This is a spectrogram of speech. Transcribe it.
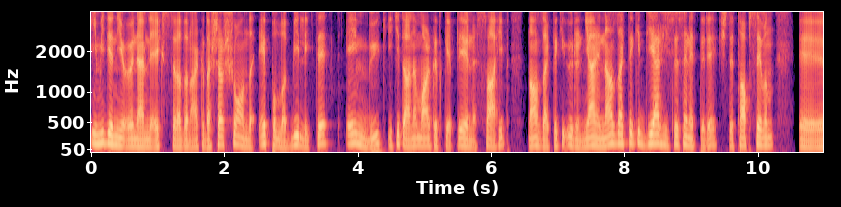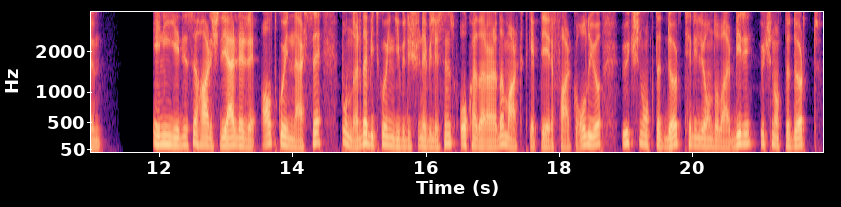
Nvidia niye önemli ekstradan arkadaşlar? Şu anda Apple'la birlikte en büyük iki tane market cap değerine sahip Nasdaq'taki ürün. Yani Nasdaq'taki diğer hisse senetleri işte Top 7, e, en iyi 7'si hariç diğerleri altcoin'lerse bunları da Bitcoin gibi düşünebilirsiniz. O kadar arada market cap değeri farkı oluyor. 3.4 trilyon dolar biri, 3.4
